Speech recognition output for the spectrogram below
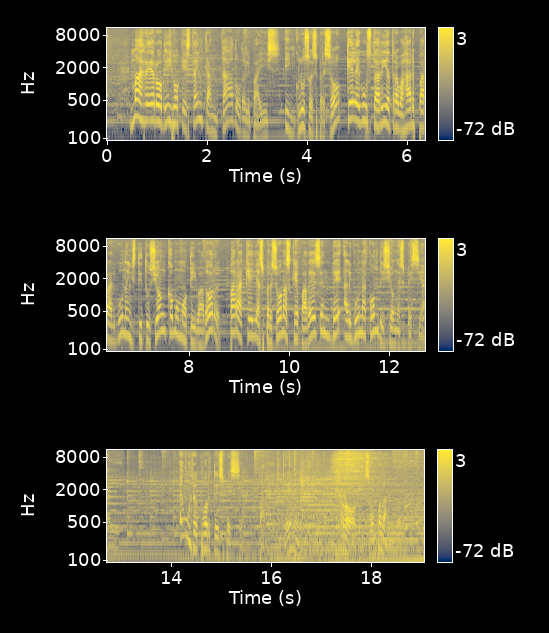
Marrero dijo que está encantado del país. Incluso expresó que le gustaría trabajar para alguna institución como motivador para aquellas personas que padecen de alguna condición especial. En un reporte especial para el TN, Robinson Polanco.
